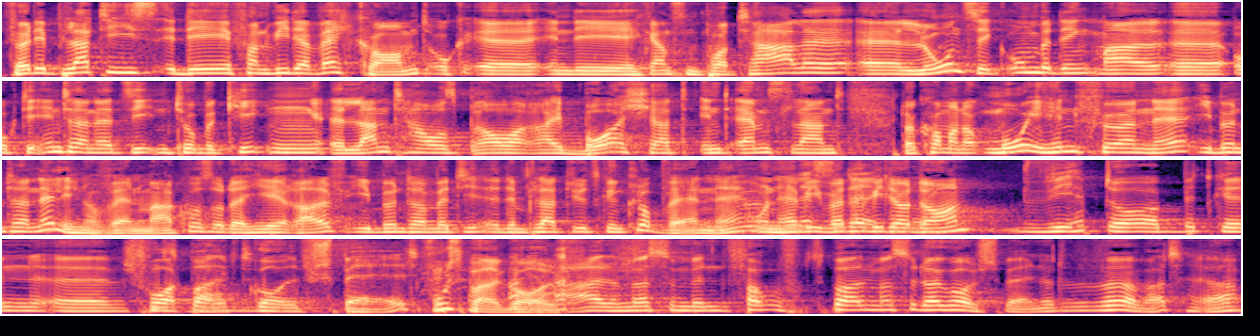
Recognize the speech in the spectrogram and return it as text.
Für die Plattis, die von wieder wegkommt, auch, äh, in die ganzen Portale, äh, lohnt sich unbedingt mal, äh, auch die Internetseiten zu bekicken. Äh, Landhausbrauerei Borchert in Emsland. Da kann man auch moi hinführen, ne? Ich bin da nämlich noch werden, Markus, oder hier Ralf. Ich bin da mit äh, dem Plattdütschen Club werden, ne? Und Happy wird er wieder dorn? Wir habt da bitgen äh, Fußball Golf spielt. Fußballgolf. Ja, dann musst du mit dem Fußball musst du da Golf spielen. Das wäre was, ja.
